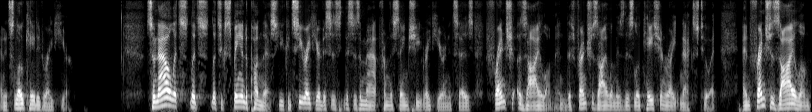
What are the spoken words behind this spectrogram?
and it's located right here. So now let's let's let's expand upon this. You can see right here. This is this is a map from the same sheet right here, and it says French Asylum, and the French Asylum is this location right next to it. And French Asylum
